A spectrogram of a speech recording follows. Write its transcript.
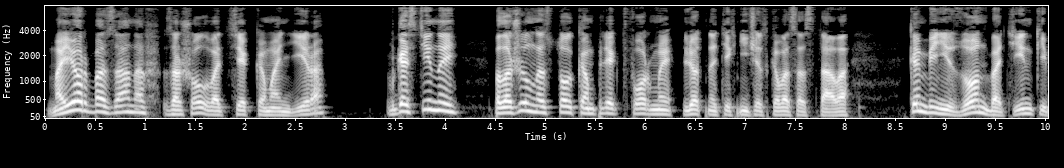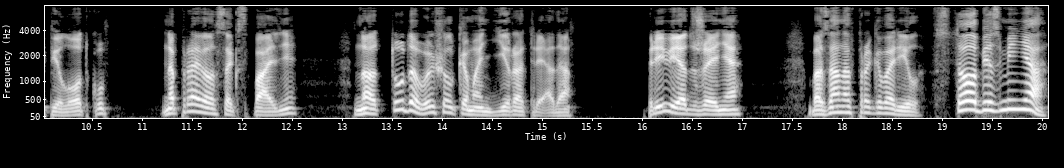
майор Базанов зашел в отсек командира. В гостиной положил на стол комплект формы летно-технического состава, комбинезон, ботинки, пилотку. Направился к спальне, но оттуда вышел командир отряда. «Привет, Женя!» Базанов проговорил. «Встал без меня!»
